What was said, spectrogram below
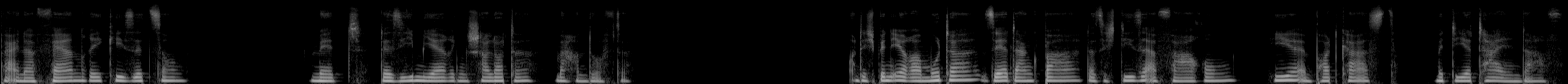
bei einer Fernreiki-Sitzung mit der siebenjährigen Charlotte machen durfte. Und ich bin ihrer Mutter sehr dankbar, dass ich diese Erfahrung hier im Podcast mit dir teilen darf.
